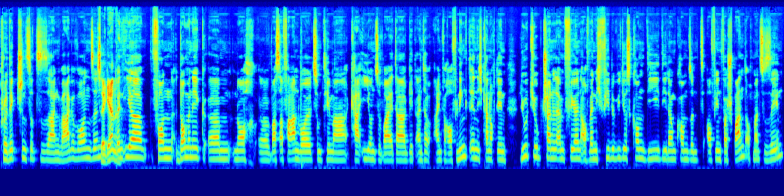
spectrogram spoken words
Predictions sozusagen wahr geworden sind. Sehr gerne. Wenn ihr von Dominik ähm, noch äh, was erfahren wollt zum Thema KI und so weiter, geht einfach auf LinkedIn. Ich kann auch den YouTube-Channel empfehlen, auch wenn nicht viele Videos kommen. Die, die dann kommen, sind auf jeden Fall spannend, auch mal zu sehen,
